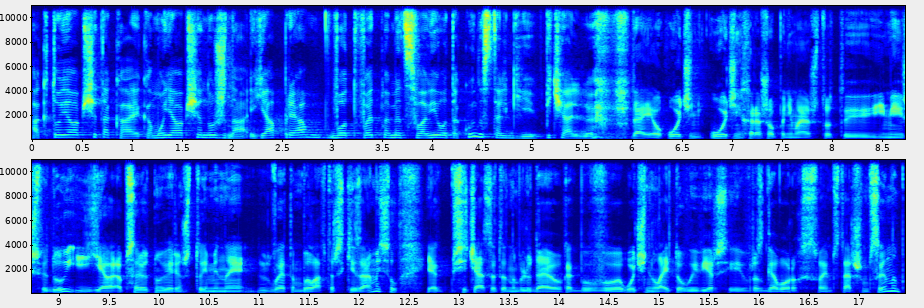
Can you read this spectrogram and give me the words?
а кто я вообще такая, кому я вообще нужна. Я прям вот в этот момент словила такую ностальгию, печальную. Да, я очень-очень хорошо понимаю, что ты имеешь в виду, и я абсолютно уверен, что именно в этом был авторский замысел. Я сейчас это наблюдаю как бы в очень лайтовой версии в разговорах со своим старшим сыном,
